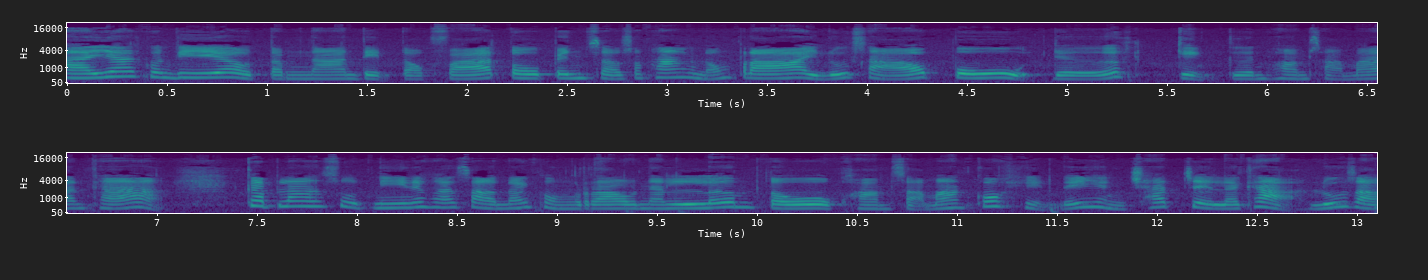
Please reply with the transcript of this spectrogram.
หายาทคนเดียวตำนานเด็ดดอกฟ้าโตเป็นสาวสะพังน้องปลาย ลูกสาวปูเด๋อเก่งเกินความสามารถค่ะ กับล่าสุดนี้นะคะสาวน้อยของเรานั้นเริ่มโตความสามารถก็เห็นได้อย่างชัดเจนแล้วค่ะ ลูกสาว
